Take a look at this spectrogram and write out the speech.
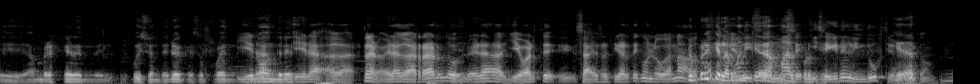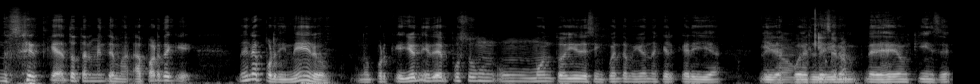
eh, Amber Heard en el juicio anterior, que eso fue en y era, Londres. era claro, era agarrarlo, Sí. era llevarte, eh, o sea, retirarte con lo ganado. Pero es que la man dice, queda y mal, se- y, porque seguir en la industria, queda, no sé, queda totalmente mal. Aparte que no era por dinero, no porque Johnny Depp puso un, un monto ahí de 50 millones que él quería y Le después 15, le, dieron, le dieron 15.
